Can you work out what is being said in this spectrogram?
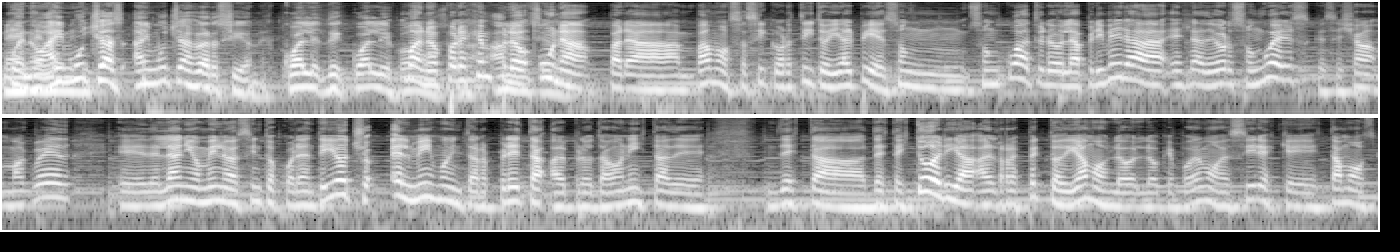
Me- Bueno, me- hay me muchas, hay muchas versiones. ¿Cuál, ¿De cuáles vamos Bueno, por a- ejemplo, una para, vamos así cortito y al pie, son, son cuatro. La primera es la de Orson Welles, que se llama Macbeth, eh, del año 1948. Él mismo interpreta al protagonista de, de esta, de esta historia. Al respecto, digamos, lo, lo que podemos decir es que estamos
